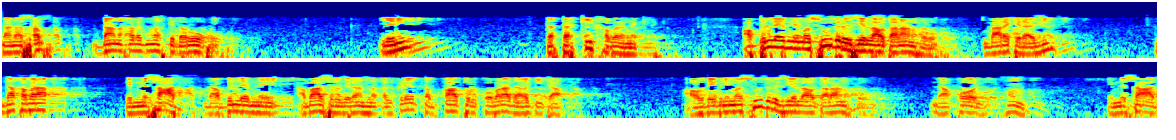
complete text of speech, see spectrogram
دا نصب دان خلق مخ کې دروغ وي یعنی د تحقیق خبره نه کوي عبد الله ابن مسعود رضی الله تعالی عنہ بارک راضی دا خبره ابن سعد دا عبد الله ابن عباس رضی الله عنه نقل کړي طبقات الکبرى دا کتاب او د ابن مسعود رضی الله تعالی عنہ دا قول هم ابن سعد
